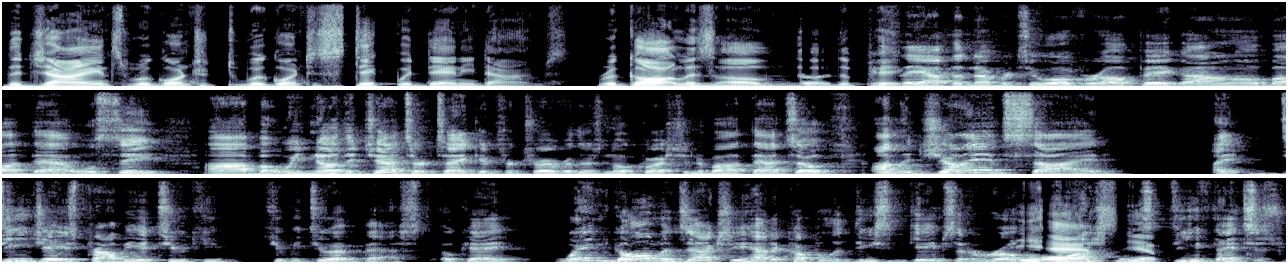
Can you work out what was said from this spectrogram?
the Giants were going to were going to stick with Danny Dimes, regardless of Mm. the, the If pick. they have the number two overall pick, I don't know about that. We'll see. Uh, but we know the Jets are tanking for Trevor. There's no question about that. So on the Giants side, I, DJ's probably a two QB two at best. Okay, Wayne Gallman's actually had a couple of decent games in a row. He But has, Washington's defense is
